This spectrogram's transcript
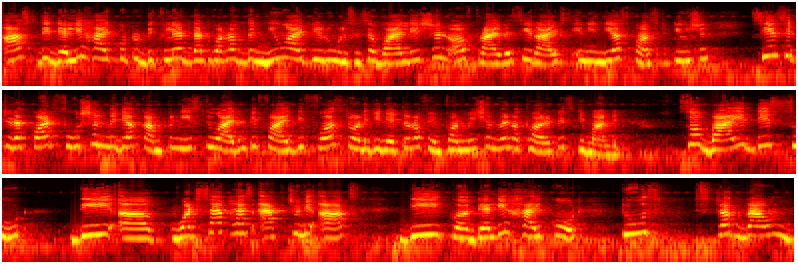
asked the Delhi High Court to declare that one of the new IT rules is a violation of privacy rights in India's constitution since it requires social media companies to identify the first originator of information when authorities demand it. So by this suit, the uh, WhatsApp has actually asked the uh, Delhi High Court to struck down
